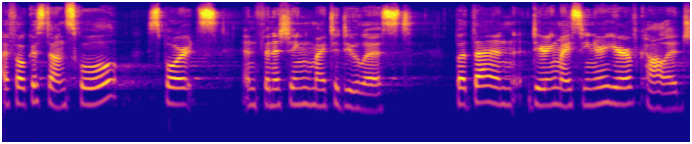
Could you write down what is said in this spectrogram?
I focused on school, sports, and finishing my to do list. But then, during my senior year of college,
